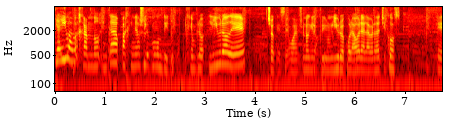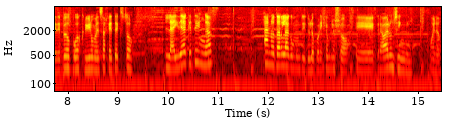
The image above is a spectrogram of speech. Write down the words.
Y ahí vas bajando, en cada página yo le pongo un título, por ejemplo, libro de, yo qué sé, bueno, yo no quiero escribir un libro por ahora, la verdad chicos, eh, de pedo puedo escribir un mensaje de texto. La idea que tengas, anotarla como un título, por ejemplo yo, eh, grabar un single. Bueno,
